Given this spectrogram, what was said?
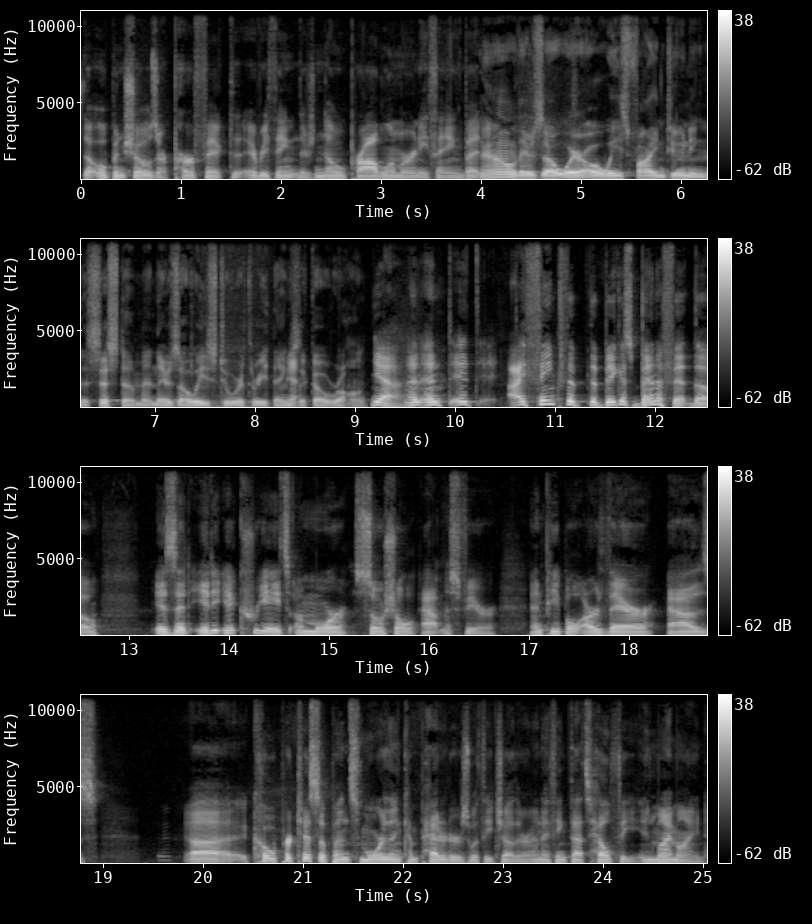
the open shows are perfect. Everything. There's no problem or anything. But No, there's a, we're always fine tuning the system, and there's always two or three things that go wrong. Yeah, and and it. I think the the biggest benefit though is that it it creates a more social atmosphere, and people are there as uh, co-participants more than competitors with each other, and I think that's healthy in my mind.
